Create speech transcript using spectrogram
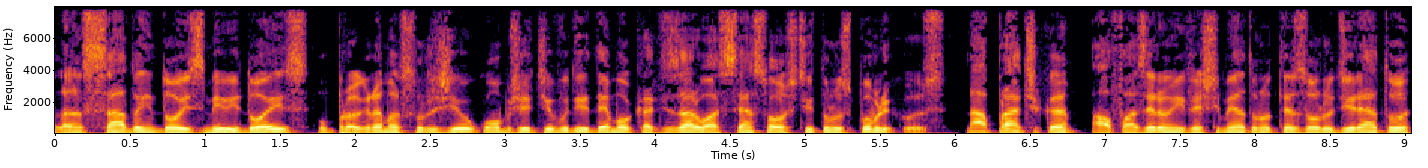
Lançado em 2002, o programa surgiu com o objetivo de democratizar o acesso aos títulos públicos. Na prática, ao fazer um investimento no Tesouro Direto,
